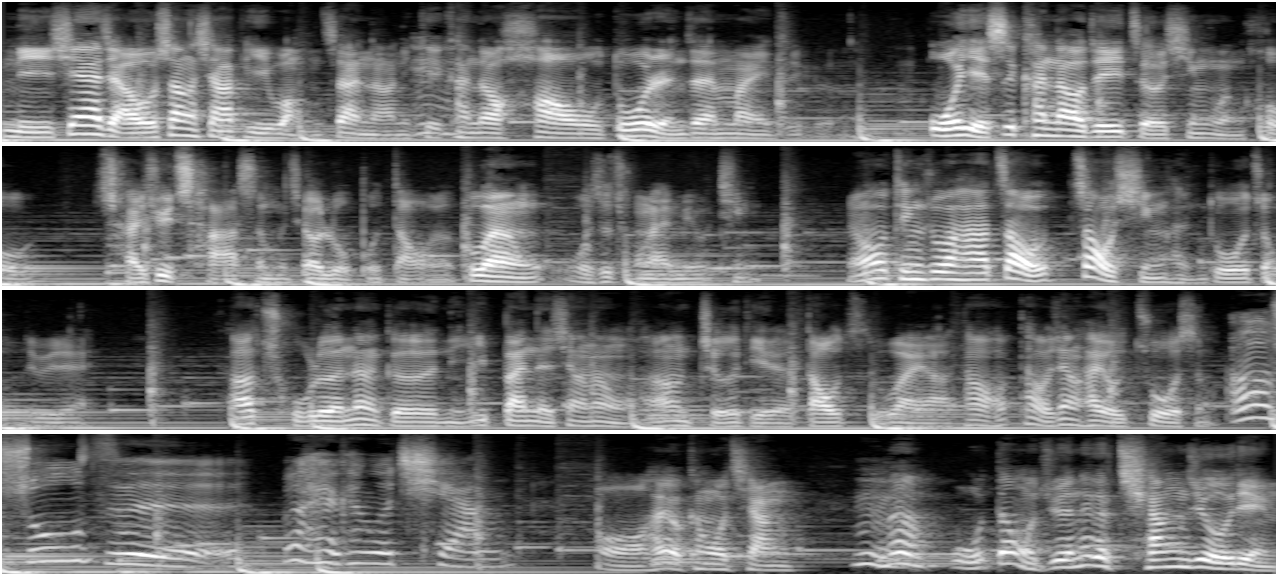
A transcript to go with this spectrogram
你现在假如上虾皮网站啊，你可以看到好多人在卖这个。我也是看到这一则新闻后才去查什么叫萝卜刀了，不然我是从来没有听。然后听说它造造型很多种，对不对？它除了那个你一般的像那种好像折叠的刀之外啊，它它好像还有做什么？哦，梳子，我还有看过枪。哦，还有看过枪。嗯，那我但我觉得那个枪就有点，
